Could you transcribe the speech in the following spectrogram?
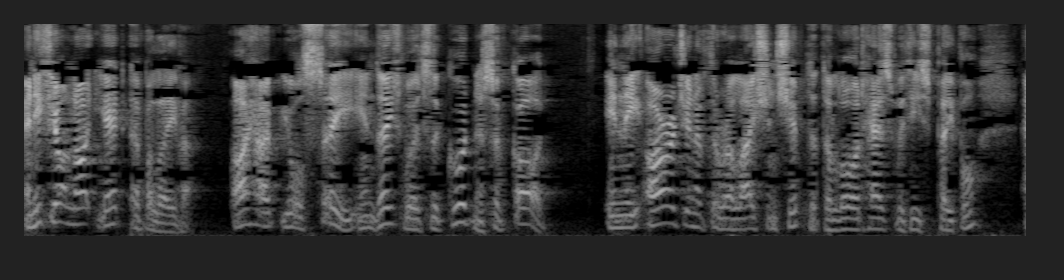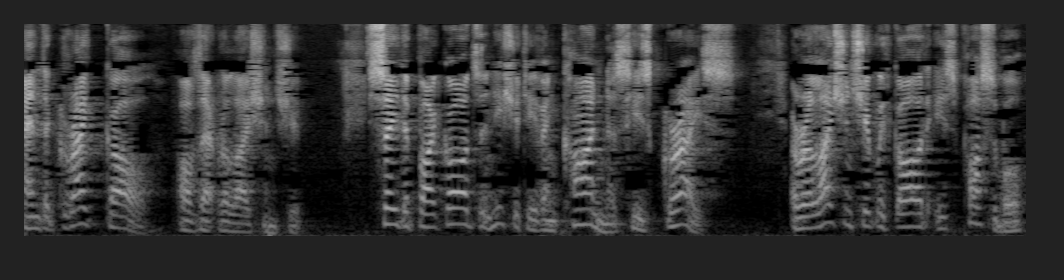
And if you're not yet a believer, I hope you'll see in these words the goodness of God in the origin of the relationship that the Lord has with his people and the great goal of that relationship. See that by God's initiative and kindness, his grace, a relationship with God is possible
